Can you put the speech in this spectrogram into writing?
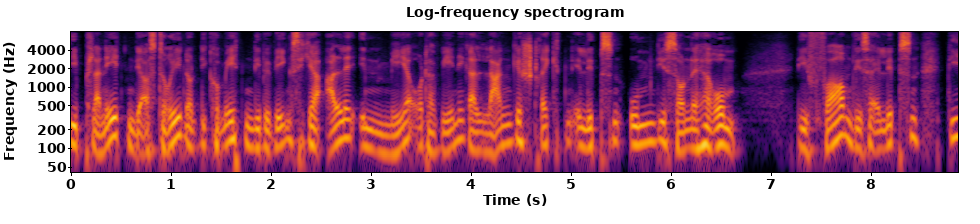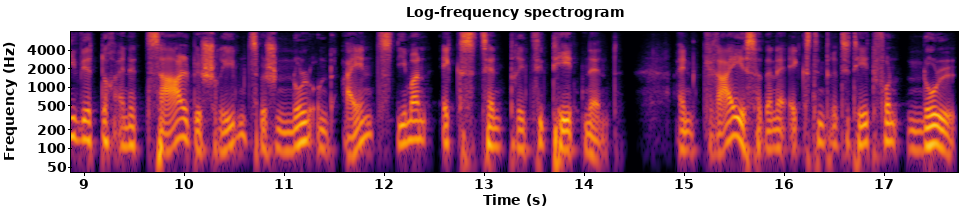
Die Planeten, die Asteroiden und die Kometen, die bewegen sich ja alle in mehr oder weniger langgestreckten Ellipsen um die Sonne herum. Die Form dieser Ellipsen, die wird durch eine Zahl beschrieben zwischen 0 und 1, die man Exzentrizität nennt. Ein Kreis hat eine Exzentrizität von 0.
